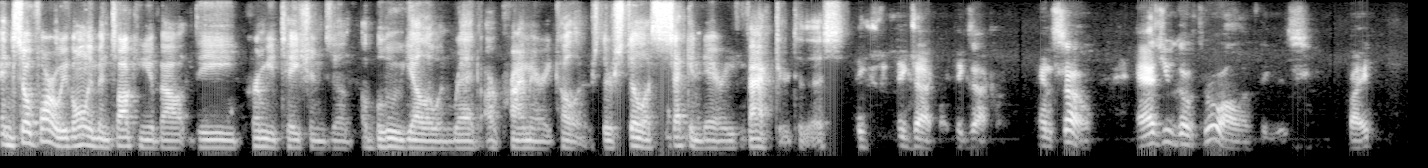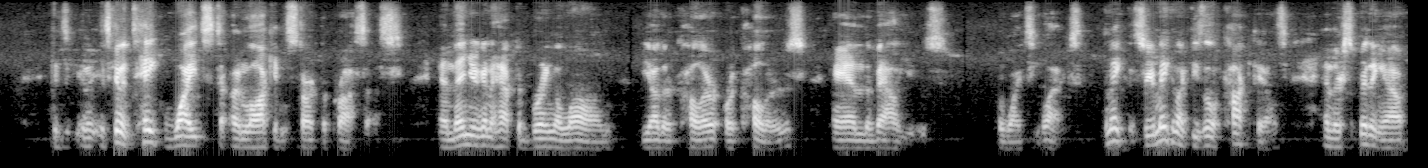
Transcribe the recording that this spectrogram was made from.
And so far, we've only been talking about the permutations of a blue, yellow, and red are primary colors. There's still a secondary factor to this. Exactly, exactly. And so, as you go through all of these, right, it's it's going to take whites to unlock it and start the process, and then you're going to have to bring along the other color or colors and the values, the whites and blacks, to make this. So you're making like these little cocktails, and they're spitting out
